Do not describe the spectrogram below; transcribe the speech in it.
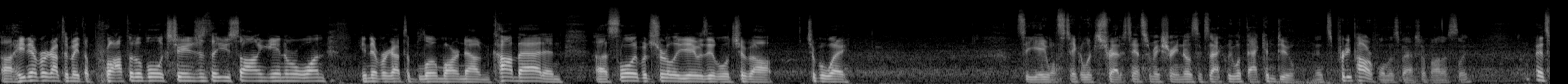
uh, he never got to make the profitable exchanges that you saw in game number one. He never got to blow Martin out in combat, and uh, slowly but surely, Yeh was able to chip out, chip away. So Yeh wants to take a look at Stratus to make sure he knows exactly what that can do. It's pretty powerful in this matchup, honestly. It's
